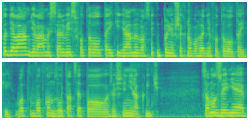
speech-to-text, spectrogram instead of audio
to dělám, děláme servis fotovoltaiky, děláme vlastně úplně všechno ohledně fotovoltaiky. Od, od konzultace po řešení na klíč. Samozřejmě Eh,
